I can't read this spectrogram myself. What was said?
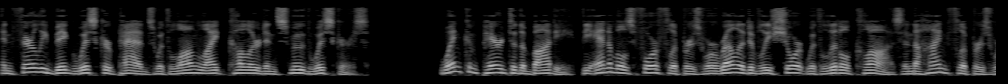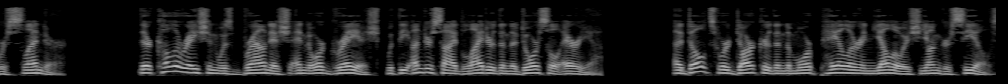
and fairly big whisker pads with long light-colored and smooth whiskers. When compared to the body, the animal's foreflippers were relatively short with little claws and the hind flippers were slender. Their coloration was brownish and or grayish, with the underside lighter than the dorsal area. Adults were darker than the more paler and yellowish younger seals.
